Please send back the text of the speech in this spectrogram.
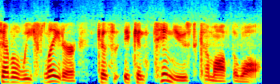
several weeks later because it continues to come off the wall.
